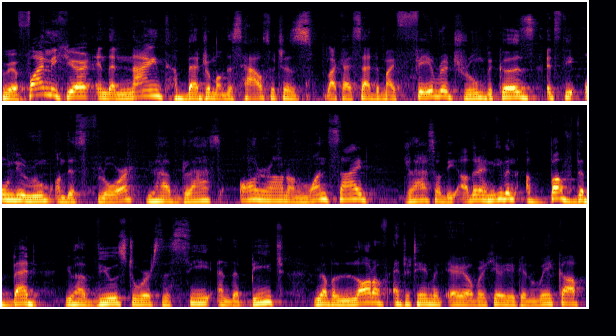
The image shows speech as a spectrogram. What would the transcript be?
So we are finally here in the ninth bedroom of this house, which is, like I said, my favorite room because it's the only room on this floor. You have glass all around on one side, glass on the other, and even above the bed, you have views towards the sea and the beach. You have a lot of entertainment area over here. You can wake up,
